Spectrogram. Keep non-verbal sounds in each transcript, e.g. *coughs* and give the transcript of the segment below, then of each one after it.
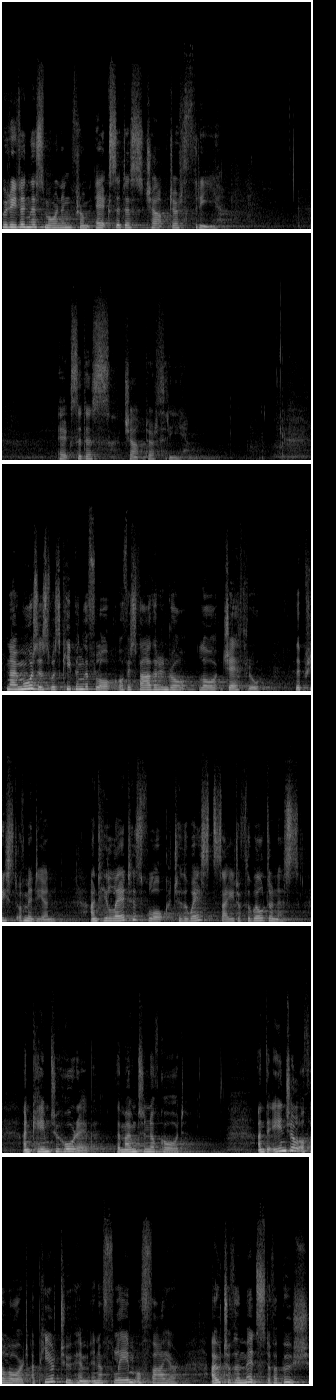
We're reading this morning from Exodus chapter 3. Exodus chapter 3. Now Moses was keeping the flock of his father in law Jethro, the priest of Midian, and he led his flock to the west side of the wilderness and came to Horeb, the mountain of God. And the angel of the Lord appeared to him in a flame of fire out of the midst of a bush.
